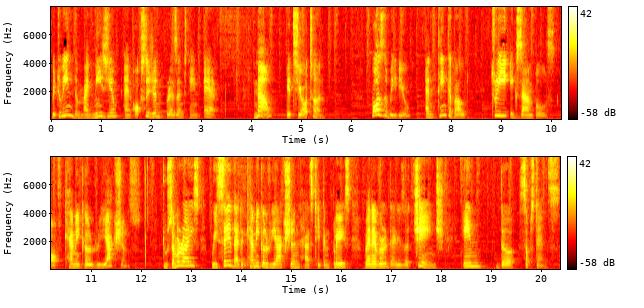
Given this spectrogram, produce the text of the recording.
between the magnesium and oxygen present in air. Now it's your turn. Pause the video and think about three examples of chemical reactions. To summarize, we say that a chemical reaction has taken place whenever there is a change in the substance.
